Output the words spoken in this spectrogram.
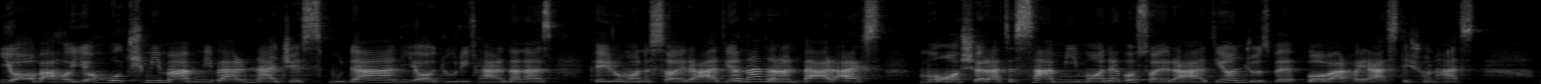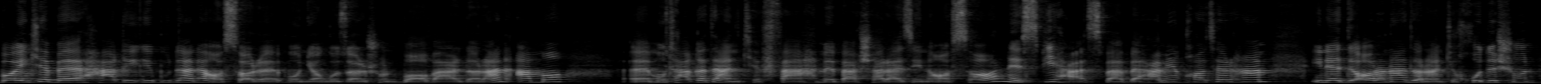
یا بهایی حکمی مبنی بر نجس بودن یا دوری کردن از پیروان سایر ادیان ندارن. برعکس معاشرت صمیمانه با سایر ادیان جزو باورهای اصلیشون هست. با اینکه به حقیقی بودن آثار بنیانگذارشون باور دارن اما معتقدند که فهم بشر از این آثار نسبی هست و به همین خاطر هم این ادعا رو ندارن که خودشون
